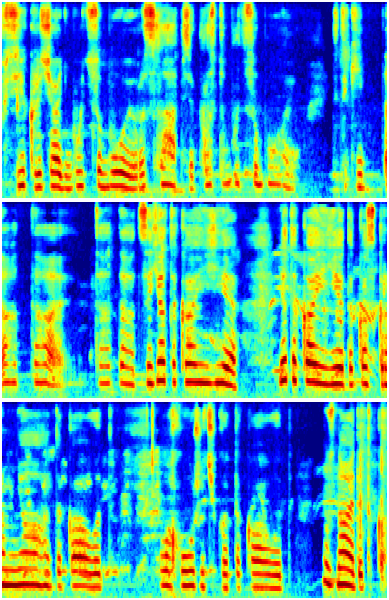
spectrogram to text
всі кричать: будь собою, розслабся, просто будь собою. Ти такий, та-та, та-та, це я така і є. Я така і є, така скромняга, така от лахушечка, така от, ну знаєте, така.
